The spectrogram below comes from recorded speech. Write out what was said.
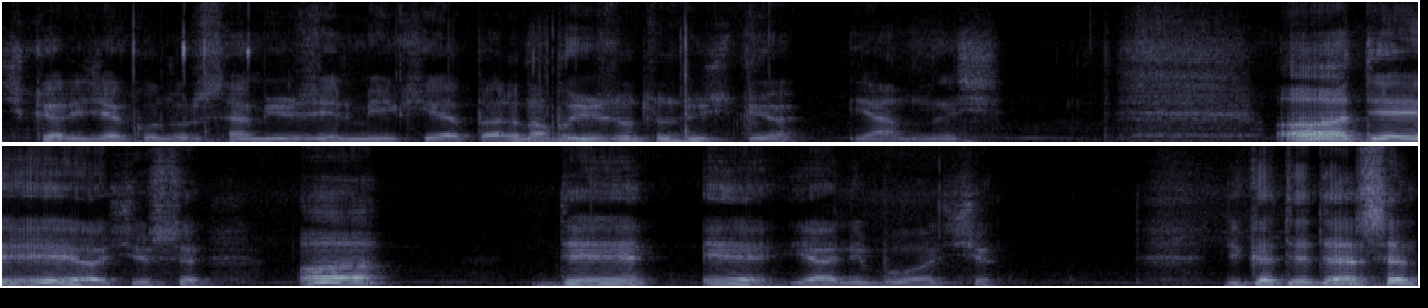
Çıkaracak olursam 122 yapar ama bu 133 diyor. Yanlış. ADE açısı. ADE yani bu açı. Dikkat edersen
